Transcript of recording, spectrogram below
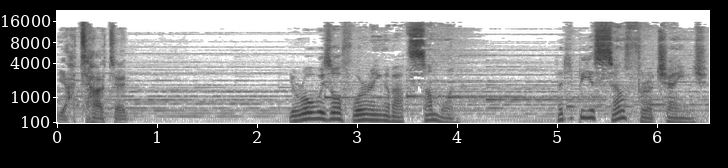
Yeah, I doubt it. You're always off worrying about someone. Let it be yourself for a change.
